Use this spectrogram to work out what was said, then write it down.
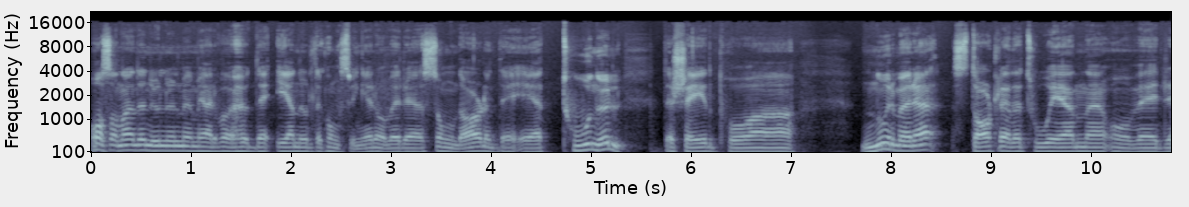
Åsane. Det er 0-0 med Jerv og Hødd. Det er 1-0 til Kongsvinger over eh, Sogndal. Det er 2-0 til Skeid på Nordmøre. Start leder 2-1 over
